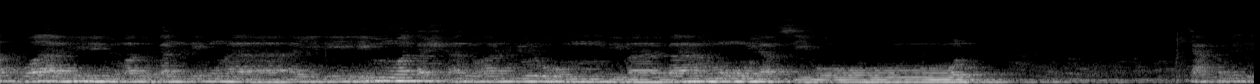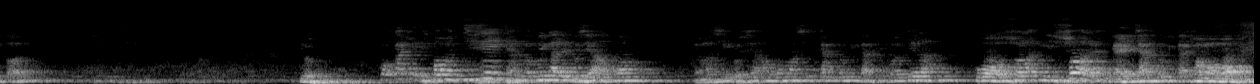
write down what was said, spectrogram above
afwahihim wa tukallimuna aydihim wa tashhadu arjuluhum bima kanu yaksibun. Cangkemnya dikon Loh, kok kadek dikunci sih? Cangkemi kali Gusti Allah. Ya masih Gusti Allah masih cangkemi gak dikunci lah kuasa lah iso ya gak cangkemi gak iso ngomong.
